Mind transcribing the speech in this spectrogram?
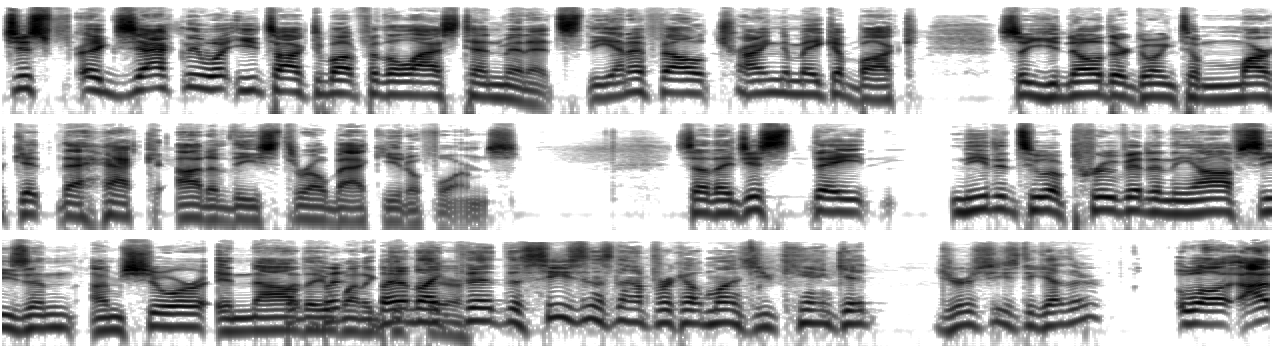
just exactly what you talked about for the last 10 minutes. The NFL trying to make a buck, so you know they're going to market the heck out of these throwback uniforms. So they just they needed to approve it in the offseason, I'm sure, and now they but, want to but get like there. the the season's not for a couple months. You can't get jerseys together. Well, I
